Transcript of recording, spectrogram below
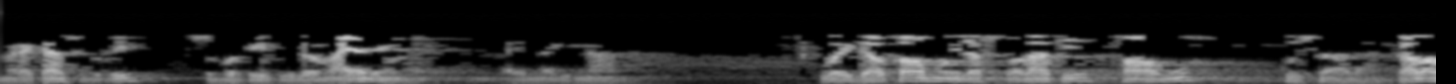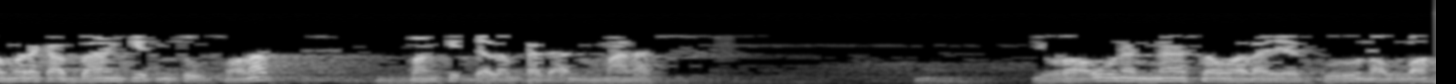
Mereka seperti seperti itu dalam ayat yang lain lagi. Nah. Wa idza qamu ila salati qamu kusala. Kalau mereka bangkit untuk salat, bangkit dalam keadaan malas. Yura'una an-nasa wa la Allah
